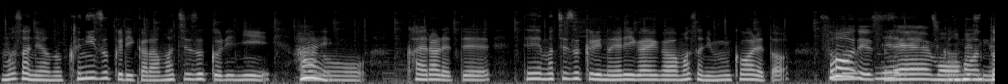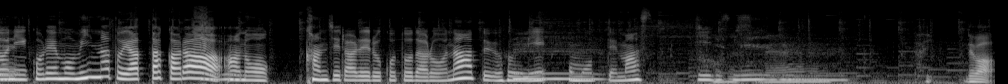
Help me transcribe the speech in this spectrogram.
まさにあの国づくりから町づくりに、はい、あの変えられてで町づくりのやりがいがまさに報われた。そうですね、ね、もう本当にこれもみんなとやったから、うんうん、あの感じられることだろうなというふうに思ってます。いいですね。はい、では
